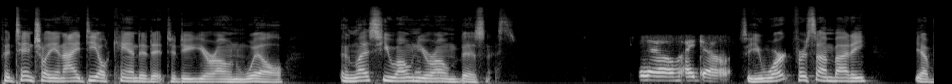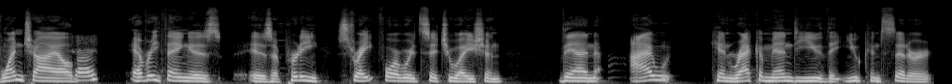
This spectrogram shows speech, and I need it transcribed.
potentially an ideal candidate to do your own will unless you own your own business. No, I don't. So you work for somebody, you have one child, Uh-huh. everything is is a pretty straightforward situation, then I w- can recommend to you that you consider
